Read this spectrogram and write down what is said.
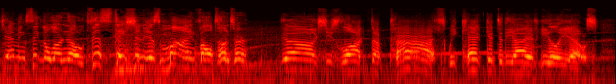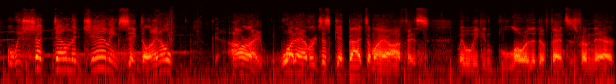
Jamming signal or no, this station is mine, Vault Hunter. Oh, she's locked the path. We can't get to the Eye of Helios. Well, we shut down the jamming signal. I don't. All right, whatever. Just get back to my office. Maybe we can lower the defenses from there.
